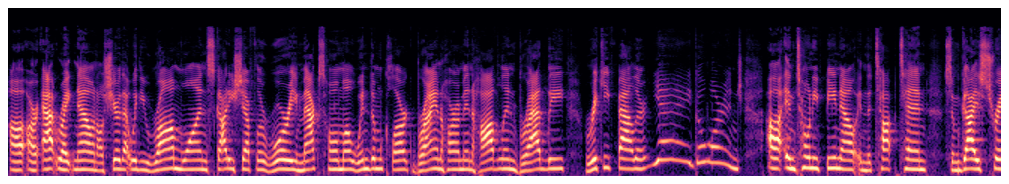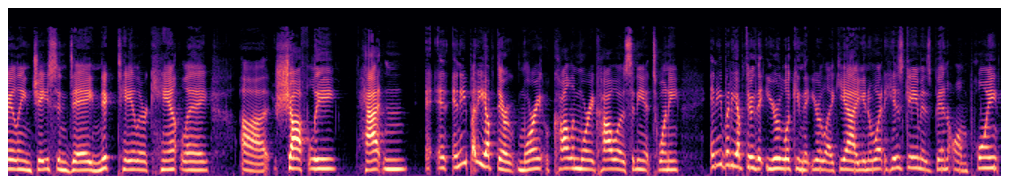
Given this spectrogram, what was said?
uh, are at right now, and I'll share that with you. Rahm one, Scotty Scheffler, Rory, Max Homa, Wyndham Clark, Brian Harman, Hovland, Bradley, Rickie Fowler. Yay, go orange! Uh, and Tony Finau in the top ten. Some guys trailing: Jason Day, Nick Taylor, Cantlay uh, Schauffele, Hatton, anybody up there, Mori, Collin Morikawa is sitting at 20. Anybody up there that you're looking that you're like, yeah, you know what? His game has been on point,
